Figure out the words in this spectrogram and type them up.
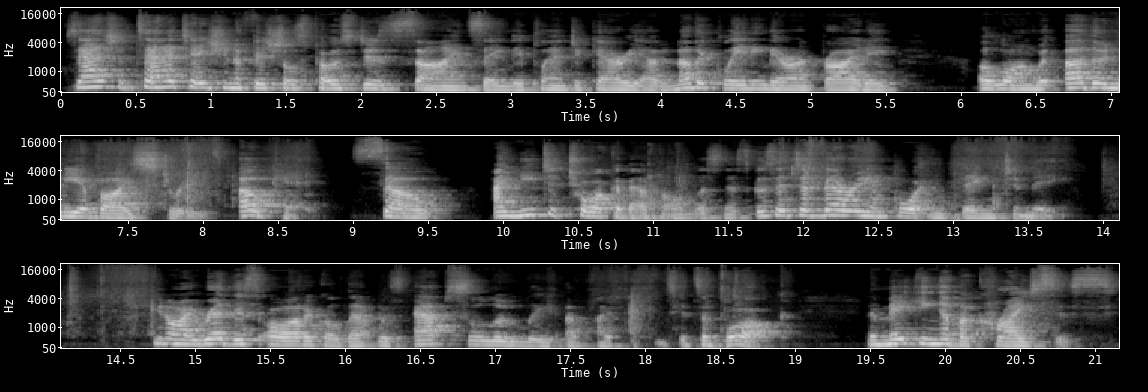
Sanitation officials posted a sign saying they plan to carry out another cleaning there on Friday, along with other nearby streets. Okay, so I need to talk about homelessness because it's a very important thing to me you know, I read this article that was absolutely, a, it's a book, The Making of a Crisis,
